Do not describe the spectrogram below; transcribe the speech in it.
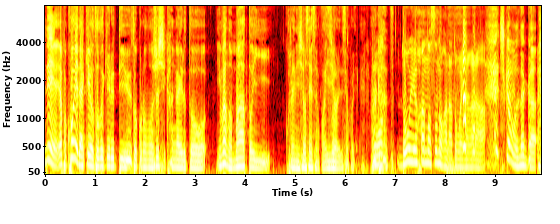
ね、やっぱ声だけを届けるっていうところの趣旨考えると、今のまあといい、これ西尾先生のこれ意地悪ですよ、これ。もうどういう反応するのかなと思いながら しかもなんか、ね、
